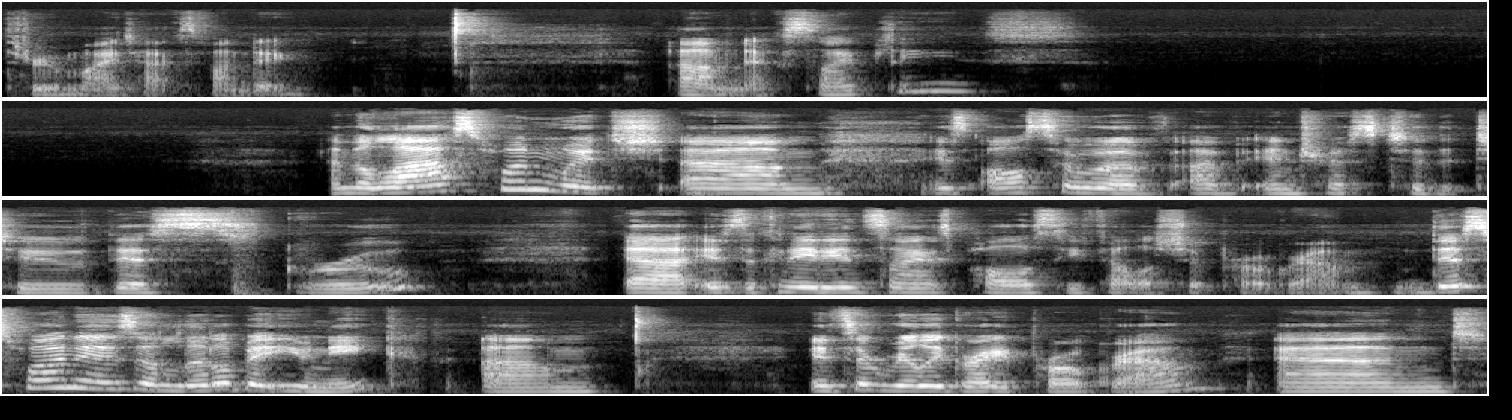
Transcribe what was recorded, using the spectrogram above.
through Mitacs funding. Um, next slide, please. And the last one, which um, is also of, of interest to, the, to this group, uh, is the Canadian Science Policy Fellowship Program. This one is a little bit unique. Um, it's a really great program and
